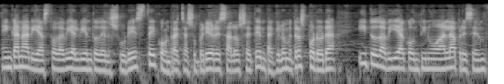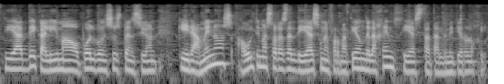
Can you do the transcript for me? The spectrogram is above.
En Canarias todavía el viento del sureste con rachas superiores a los 70 kilómetros por hora y todavía continúa la presencia de calima o polvo en suspensión que irá menos a últimas horas del día. Es una información de la Agencia Estatal de Meteorología.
